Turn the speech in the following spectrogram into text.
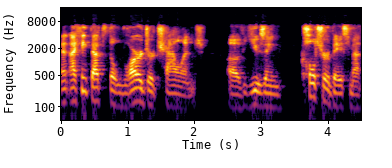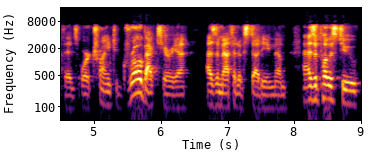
And I think that's the larger challenge of using culture-based methods or trying to grow bacteria as a method of studying them, as opposed to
